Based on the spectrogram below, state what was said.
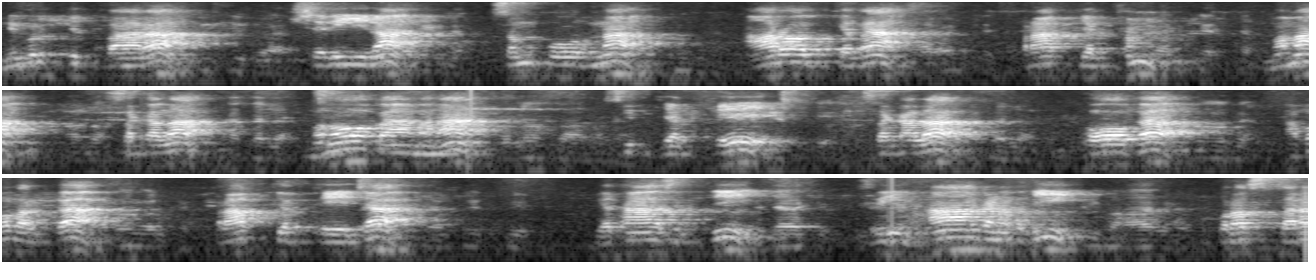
निवृत्ति द्वारा शरीर संपूर्ण आरोग्यता प्राप्त मम सकल मनोकामना सिद्ध्यर्थे सकल भोग अपवर्ग प्राप्त्यर्थे च यथाशक्ति श्री महागणपति पुरस्सर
